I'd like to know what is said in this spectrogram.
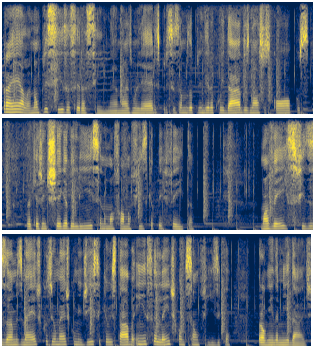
Para ela, não precisa ser assim, né? Nós mulheres precisamos aprender a cuidar dos nossos corpos, para que a gente chegue à velhice numa forma física perfeita. Uma vez fiz exames médicos e o médico me disse que eu estava em excelente condição física para alguém da minha idade.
